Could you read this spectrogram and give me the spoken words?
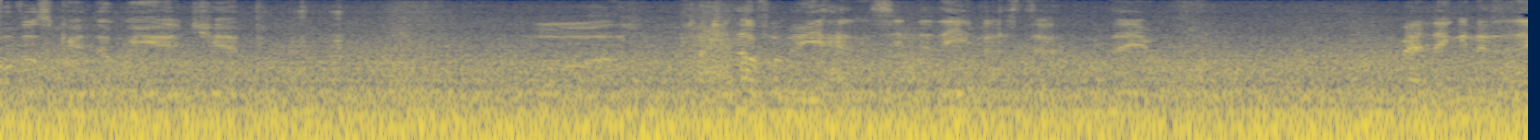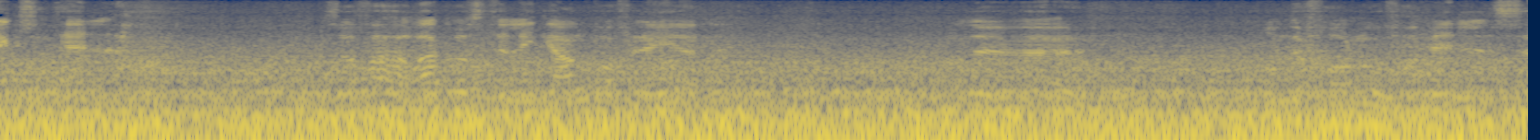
overskuddet på YouTube. Og kan ikke ta for mye hensyn til de, vet du. Det er jo meldingene til deg som teller. Så få høre hvordan det ligger an på flyet. Om du, eh, om du får noe forbindelse.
